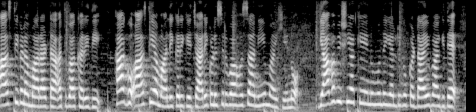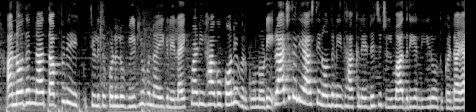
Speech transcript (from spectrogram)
ಆಸ್ತಿಗಳ ಮಾರಾಟ ಅಥವಾ ಖರೀದಿ ಹಾಗೂ ಆಸ್ತಿಯ ಮಾಲೀಕರಿಗೆ ಜಾರಿಗೊಳಿಸಿರುವ ಹೊಸ ನಿಯಮ ಏನು? ಯಾವ ವಿಷಯಕ್ಕೆ ಇನ್ನು ಮುಂದೆ ಎಲ್ರಿಗೂ ಕಡ್ಡಾಯವಾಗಿದೆ ಅನ್ನೋದನ್ನ ತಪ್ಪದೆ ತಿಳಿದುಕೊಳ್ಳಲು ವಿಡಿಯೋವನ್ನ ಈಗಲೇ ಲೈಕ್ ಮಾಡಿ ಹಾಗೂ ಕೊನೆವರೆಗೂ ನೋಡಿ. ರಾಜ್ಯದಲ್ಲಿ ಆಸ್ತಿ ನೋಂದಣಿ ದಾಖಲೆ ಡಿಜಿಟಲ್ ಮಾದರಿಯಲ್ಲಿ ಇರೋದು ಕಡ್ಡಾಯ.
